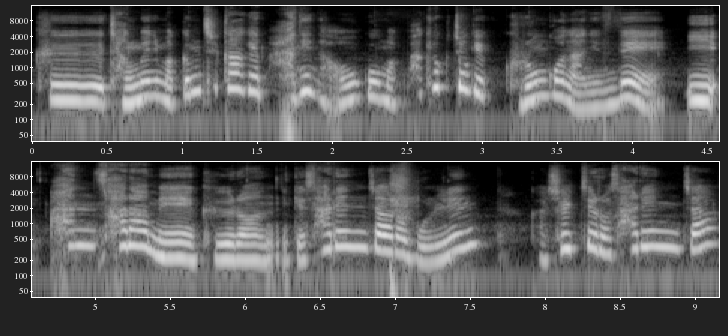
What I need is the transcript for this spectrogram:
그 장면이 막 끔찍하게 많이 나오고 막 파격적이고 그런 건 아닌데 이 한 사람의 그런 이렇게 살인자로 몰린 그러니까 실제로 살인자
